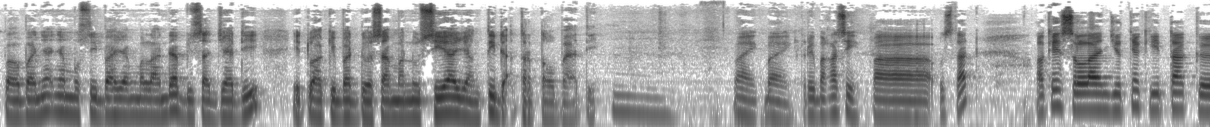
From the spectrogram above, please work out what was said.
bahwa banyaknya musibah yang melanda bisa jadi itu akibat dosa manusia yang tidak tertaubati. Hmm. Baik, baik. Terima kasih Pak Ustadz. Oke, selanjutnya kita ke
